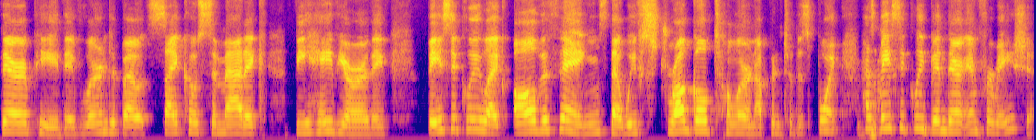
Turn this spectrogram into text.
therapy. They've learned about psychosomatic behavior. They've basically like all the things that we've struggled to learn up until this point has mm-hmm. basically been their information.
